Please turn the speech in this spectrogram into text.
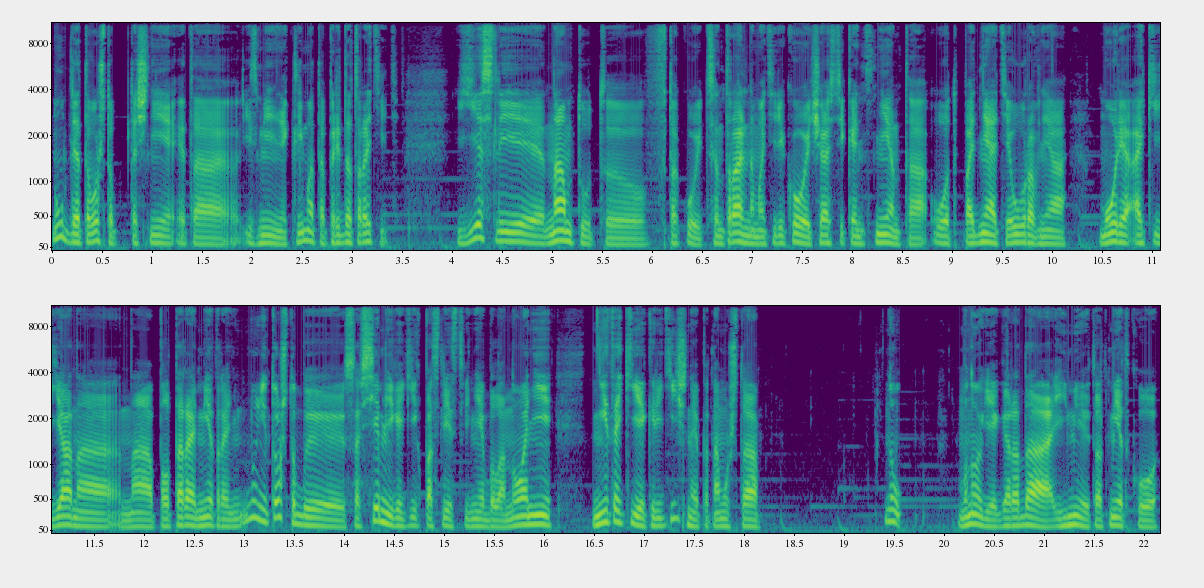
Ну, для того, чтобы, точнее, это изменение климата предотвратить. Если нам тут э, в такой центрально-материковой части континента от поднятия уровня моря, океана на полтора метра, ну не то чтобы совсем никаких последствий не было, но они не такие критичные, потому что, ну, многие города имеют отметку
